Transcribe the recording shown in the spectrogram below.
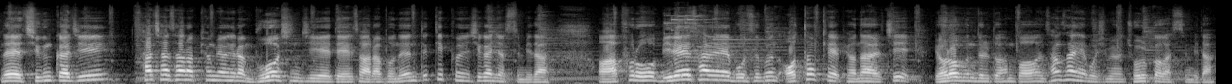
네, 지금까지 4차 산업혁명이란 무엇인지에 대해서 알아보는 뜻깊은 시간이었습니다. 어, 앞으로 미래 사회의 모습은 어떻게 변화할지 여러분들도 한번 상상해 보시면 좋을 것 같습니다.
